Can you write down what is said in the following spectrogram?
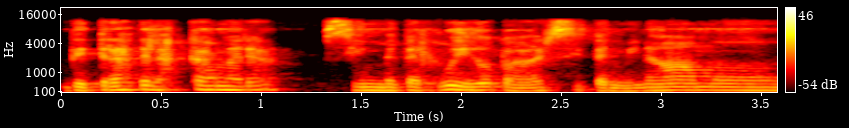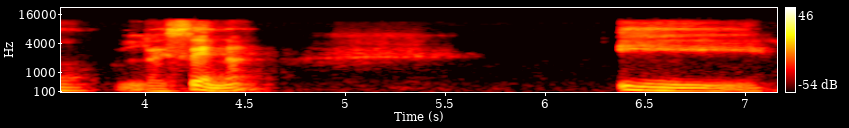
detrás de las cámaras, sin meter ruido para ver si terminábamos la escena. Y,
